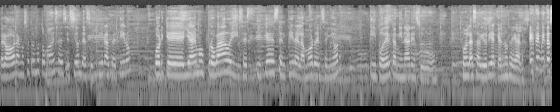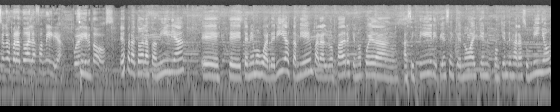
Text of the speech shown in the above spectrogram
Pero ahora nosotros hemos tomado esa decisión de asistir al retiro porque ya hemos probado y, y qué es sentir el amor del Señor y poder caminar en su, con la sabiduría que Él nos regala. Esta invitación es para toda la familia, pueden ir todos. Es para toda la familia, este, tenemos guarderías también para los padres que no puedan asistir y piensen que no hay quien, con quién dejar a sus niños.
